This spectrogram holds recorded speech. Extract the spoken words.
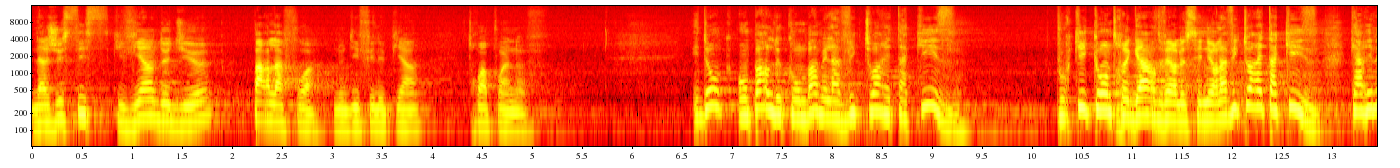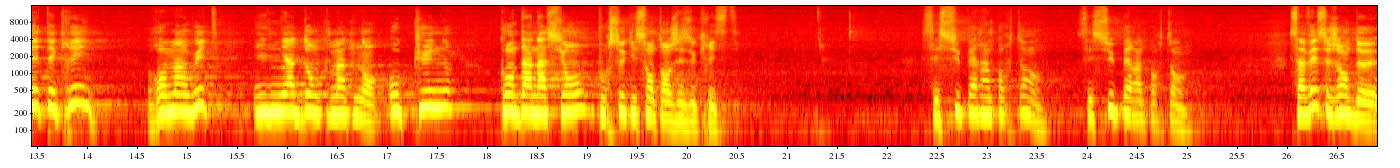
la justice qui vient de Dieu par la foi, nous dit Philippiens 3.9. Et donc, on parle de combat, mais la victoire est acquise. Pour quiconque regarde vers le Seigneur, la victoire est acquise, car il est écrit, Romains 8, il n'y a donc maintenant aucune condamnation pour ceux qui sont en Jésus-Christ. C'est super important. C'est super important. Savez, ce genre de,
